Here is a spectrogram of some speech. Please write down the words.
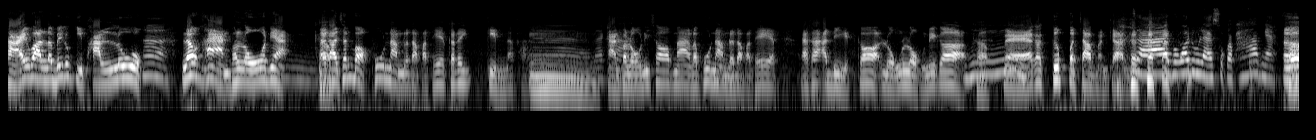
ขายวันละไม่รู้กี่พันลูก อ่า แล้วห่านพะโล้เนี่ยอืมครับนะคะฉันบอกผู้นำระดับประเทศก็ได้กินนะคะ อืม นะคะห่านพะโล้ที่ชอบมากแล้วผู้นำระดับประเทศนะคะ อดีตก็หลงหลงนี่ก็ครับ แหมก็กึบประจำเหมือนกัน ใช่ เพราะว่าดูแลสุขภาพไงเออ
